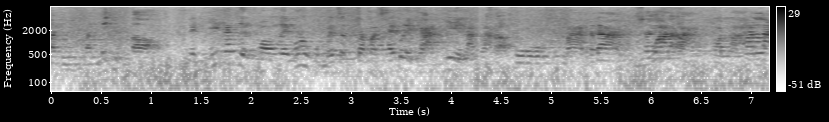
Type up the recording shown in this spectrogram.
มันมันไม่ถูกต้องอย่าง นี้ถ้าเกิดมองเลยว่าผมจะจะมาใช้บริการที่หลักๆโทรมาก็ได้ใช่ว่าครับทางออนไลน์ออนไล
